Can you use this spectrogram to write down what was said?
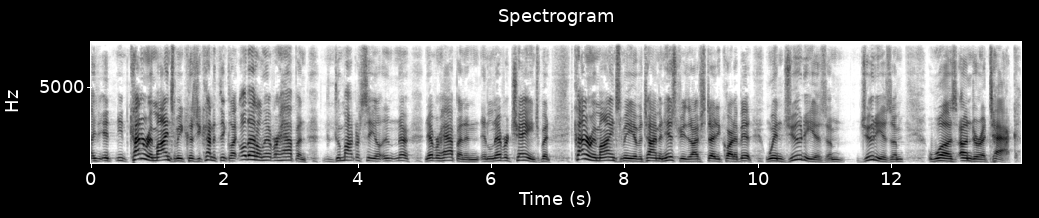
it, it kind of reminds me because you kind of think like, oh, that'll never happen. Democracy will never, never happen and it'll never change. But it kind of reminds me of a time in history that I've studied quite a bit when Judaism, Judaism was under attack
